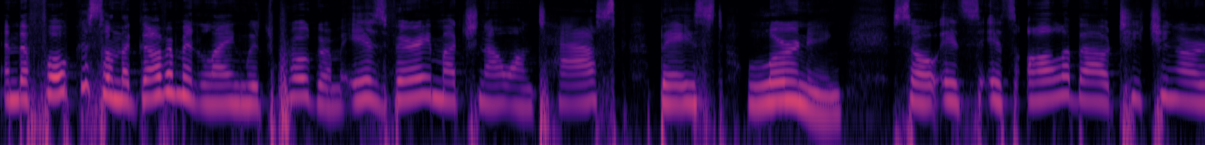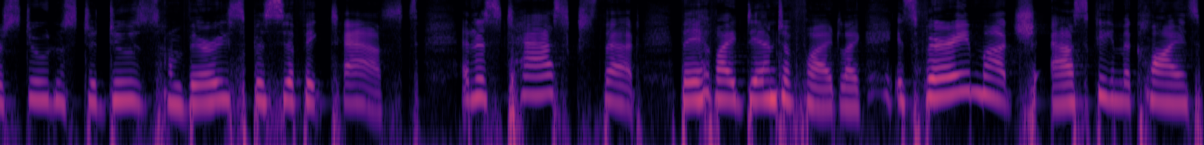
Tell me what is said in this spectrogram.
And the focus on the government language program is very much now on task based learning. So it's, it's all about teaching our students to do some very specific tasks. And it's tasks that they have identified. Like it's very much asking the clients,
